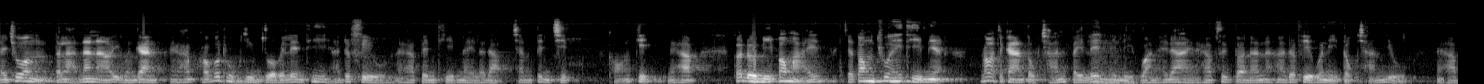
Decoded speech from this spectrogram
ในช่วงตลาดหน้าหนาวอีกเหมือนกันนะครับเขาก็ถูกยืมตัวไปเล่นที่ฮัดเดอร์สฟิลด์นะครับเป็นทีมในระดับแชมเปี้ยนชิพ ของอังกฤษนะครับ ก็โดยมีเป้าหมายจะต้องช่วยให้ทีมเนี่ยรอดจากการตกชั้นไปเล่นในลีกวันให้ได้นะครับ ซึ่งตอนนั้นฮัดเดอร์สฟิลด์ก็หนีตกชั้นอยู่นะครับ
